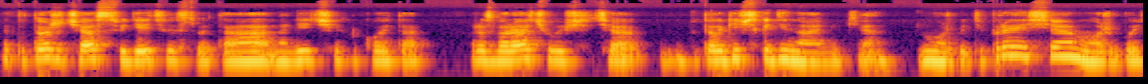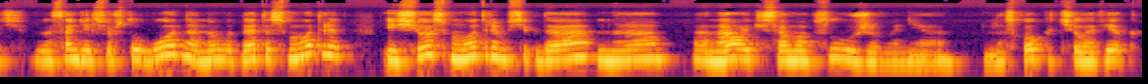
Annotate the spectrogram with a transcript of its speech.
Это тоже часто свидетельствует о наличии какой-то разворачивающейся патологической динамики. Может быть депрессия, может быть на самом деле все что угодно, но вот на это смотрят. Еще смотрим всегда на навыки самообслуживания, насколько человек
